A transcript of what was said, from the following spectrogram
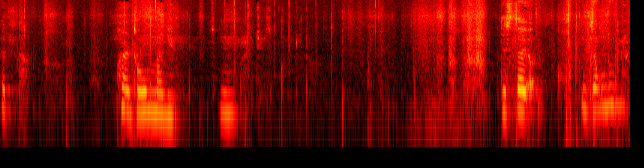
됐다. 말 너무 많이 했네. 정말 죄송합니다. 됐어요. 이 정도면.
